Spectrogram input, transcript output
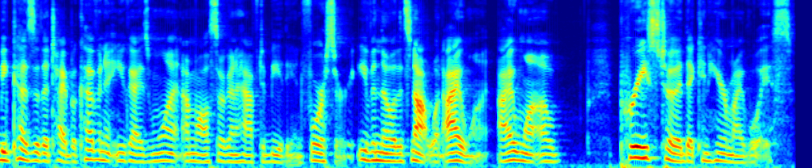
because of the type of covenant you guys want, I'm also going to have to be the enforcer, even though that's not what I want. I want a priesthood that can hear my voice.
